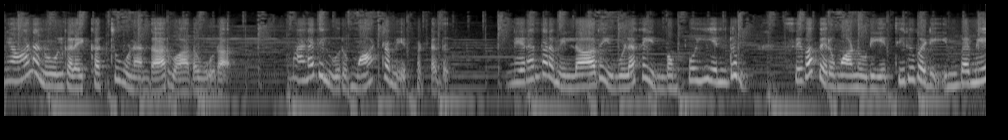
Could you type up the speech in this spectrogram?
ஞான நூல்களை கற்று உணர்ந்தார் வாதவூரார் மனதில் ஒரு மாற்றம் ஏற்பட்டது. நிரந்தரமில்லாத இவ்வுலக இன்பம் பொய் என்றும் சிவபெருமானுடைய திருவடி இன்பமே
